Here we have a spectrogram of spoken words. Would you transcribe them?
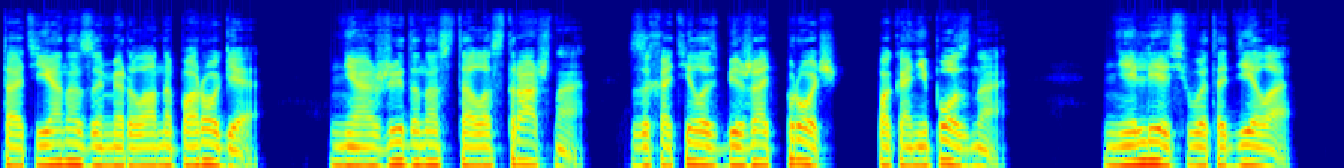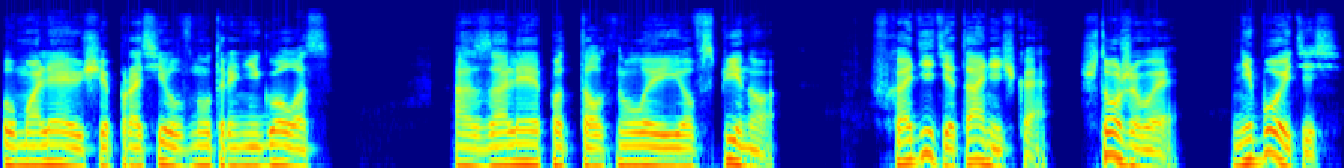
Татьяна замерла на пороге. Неожиданно стало страшно. Захотелось бежать прочь, пока не поздно. Не лезь в это дело. Умоляюще просил внутренний голос. Азалия подтолкнула ее в спину. «Входите, Танечка, что же вы? Не бойтесь!»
